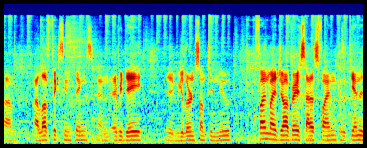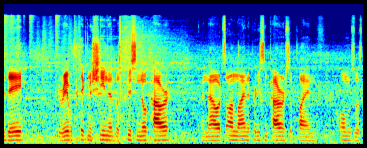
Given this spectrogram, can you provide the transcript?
Um, I love fixing things and every day uh, you learn something new. I find my job very satisfying because at the end of the day you were able to take a machine that was producing no power and now it's online and producing power and supplying homes with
